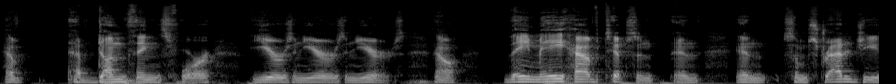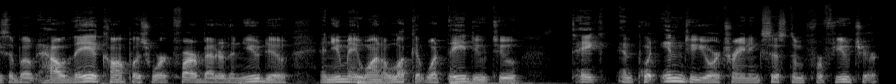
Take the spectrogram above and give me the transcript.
have have done things for years and years and years. Now, they may have tips and and and some strategies about how they accomplish work far better than you do, and you may want to look at what they do to take and put into your training system for future.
